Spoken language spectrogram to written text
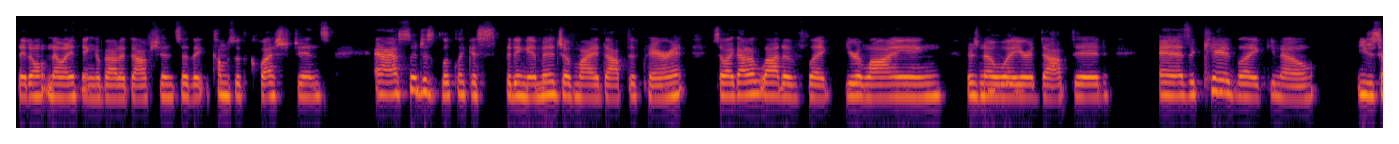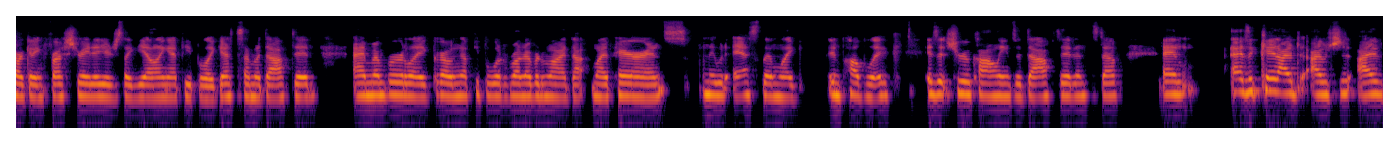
they don't know anything about adoption. So that comes with questions. And I also just look like a spitting image of my adoptive parent. So I got a lot of like, you're lying. There's no way mm-hmm. you're adopted. And as a kid, like, you know, you just start getting frustrated. You're just like yelling at people, like, yes, I'm adopted. I remember like growing up, people would run over to my my parents and they would ask them like, in public. Is it true Colleen's adopted and stuff? And as a kid, I I was just, I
